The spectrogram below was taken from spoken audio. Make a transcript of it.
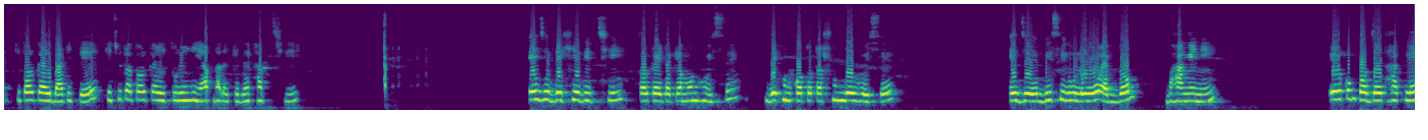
একটি তরকারি বাটিতে কিছুটা তরকারি তুলে নিয়ে আপনাদেরকে দেখাচ্ছি। এই যে দেখিয়ে দিচ্ছি তরকারিটা কেমন হয়েছে। দেখুন কতটা সুন্দর হয়েছে। এই যে বিচিগুলো একদম ভাঙেনি। এরকম পর্যায়ে থাকলে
